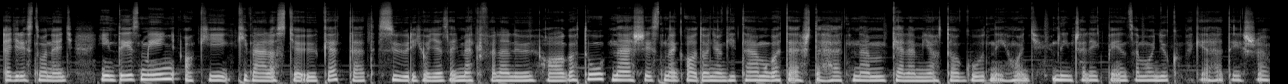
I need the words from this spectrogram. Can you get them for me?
egyrészt van egy intézmény, aki kiválasztja őket, tehát szűri, hogy ez egy megfelelő hallgató, másrészt meg ad anyagi támogatást, tehát nem kell emiatt aggódni, hogy nincs elég pénze mondjuk megélhetésre.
